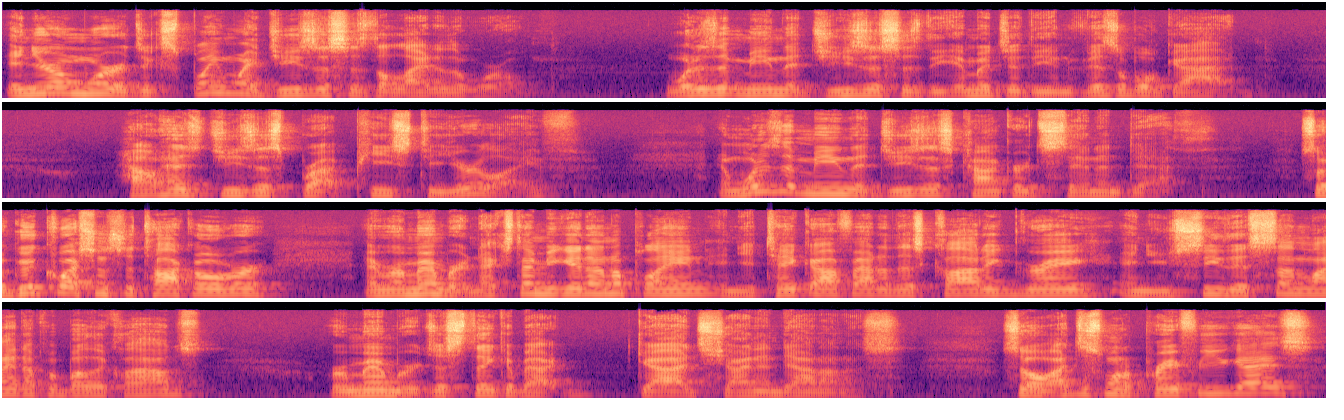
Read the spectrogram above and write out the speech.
in your own words, explain why Jesus is the light of the world. What does it mean that Jesus is the image of the invisible God? How has Jesus brought peace to your life? And what does it mean that Jesus conquered sin and death? So, good questions to talk over. And remember, next time you get on a plane and you take off out of this cloudy gray and you see this sunlight up above the clouds, remember, just think about God shining down on us. So, I just want to pray for you guys.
